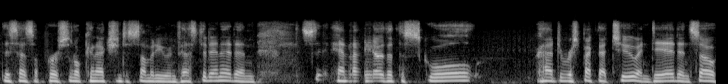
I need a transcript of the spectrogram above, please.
this has a personal connection to somebody who invested in it, and and I know that the school had to respect that too and did and so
